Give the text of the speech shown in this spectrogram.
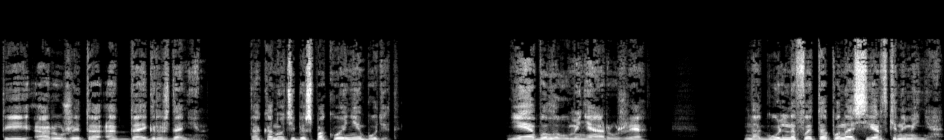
«Ты оружие-то отдай, гражданин, так оно тебе спокойнее будет». «Не было у меня оружия. Нагульнов это понасердки на меня».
